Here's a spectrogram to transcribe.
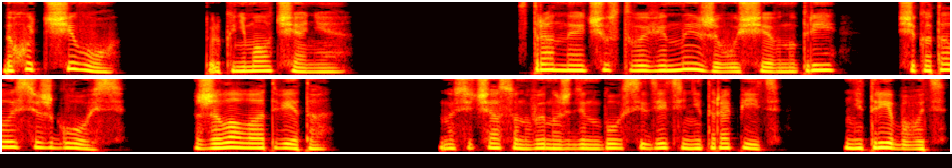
Да хоть чего, только не молчание. Странное чувство вины, живущее внутри, щекоталось и жглось, желало ответа. Но сейчас он вынужден был сидеть и не торопить, не требовать,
